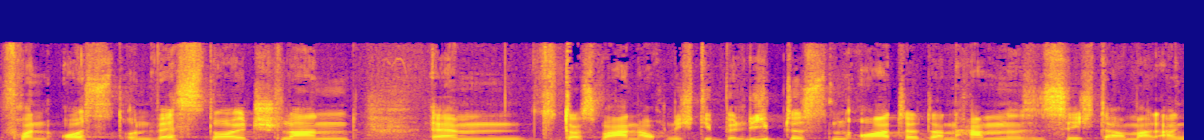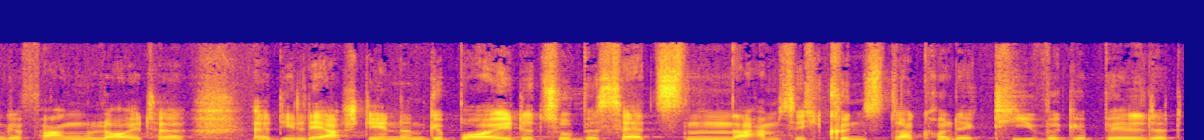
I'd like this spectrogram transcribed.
von Ost- und Westdeutschland. Ähm, das waren auch nicht die beliebtesten Orte. Dann haben sich da mal angefangen, Leute äh, die leerstehenden Gebäude zu besetzen. Da haben sich Künstlerkollektive gebildet.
